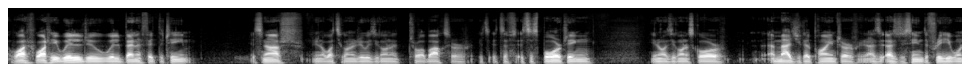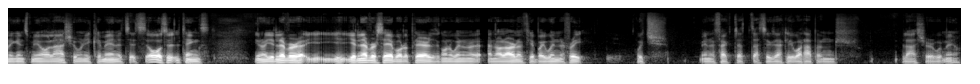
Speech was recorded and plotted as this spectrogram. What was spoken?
what what he will do will benefit the team. It's not you know what's he going to do. Is he going to throw a box or it's it's a it's a sporting, you know, is he going to score a magical point or as as you seen the free he won against Mayo last year when he came in. It's it's those little things. You know, you never you, you'll never say about a player that's going to win an All Ireland for you by winning a free, which in effect, that, that's exactly what happened last year with Mayo.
